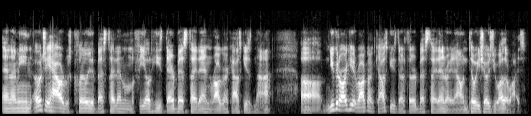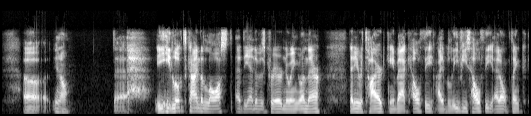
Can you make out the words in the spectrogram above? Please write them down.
And I mean, OJ Howard was clearly the best tight end on the field. He's their best tight end. Rob Gronkowski is not. Um, you could argue that Rob Gronkowski is their third best tight end right now until he shows you otherwise. Uh, you know, uh, he, he looked kind of lost at the end of his career in New England there. Then he retired, came back healthy. I believe he's healthy. I don't think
